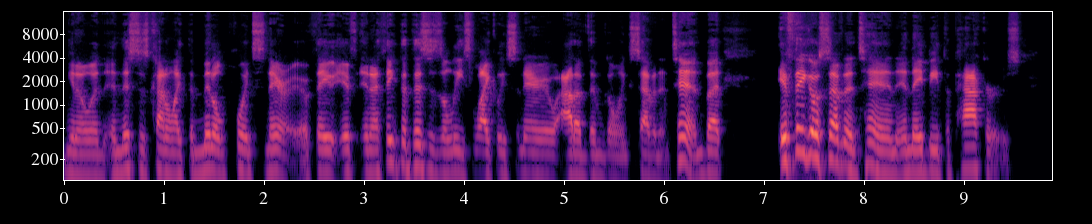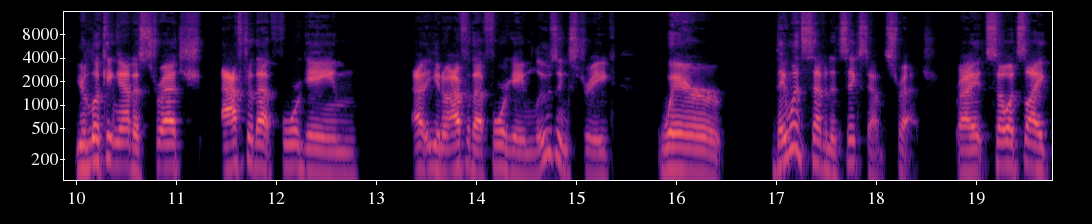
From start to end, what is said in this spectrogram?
you know and, and this is kind of like the middle point scenario if they if and I think that this is the least likely scenario out of them going 7 and 10 but if they go 7 and 10 and they beat the Packers you're looking at a stretch after that four game uh, you know after that four game losing streak where they went seven and six down the stretch, right? So it's like,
